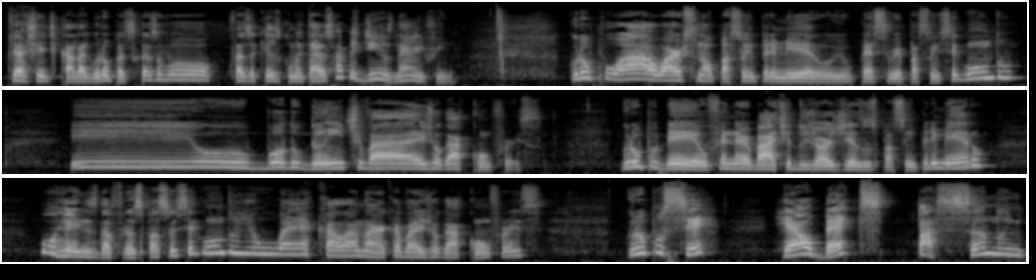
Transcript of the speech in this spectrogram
o que eu achei de cada grupo, as coisas, eu vou fazer aqueles comentários rapidinhos, né? Enfim. Grupo A, o Arsenal passou em primeiro e o PSV passou em segundo. E o Bodo Glint vai jogar a Conference. Grupo B, o Fenerbahçe do Jorge Jesus passou em primeiro. O Rennes da França passou em segundo. E o EK Lanarca vai jogar a Conference. Grupo C, Real Betis passando em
